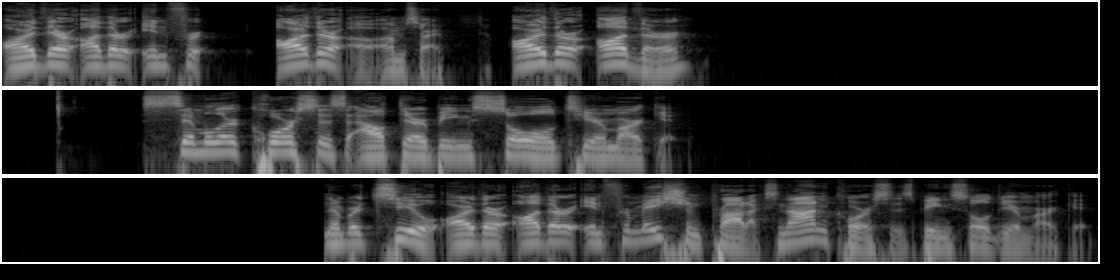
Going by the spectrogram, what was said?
Are there other info are there oh, I'm sorry. Are there other similar courses out there being sold to your market? Number 2, are there other information products, non-courses being sold to your market?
